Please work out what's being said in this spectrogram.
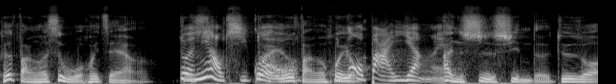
可是反而是我会这样，对你好奇怪、哦，我反而会跟我爸一样、欸，哎，暗示性的就是说，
